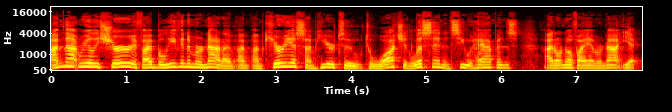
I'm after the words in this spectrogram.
I'm not really sure if I believe in him or not. I'm, I'm, I'm, curious. I'm here to, to watch and listen and see what happens. I don't know if I am or not yet.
